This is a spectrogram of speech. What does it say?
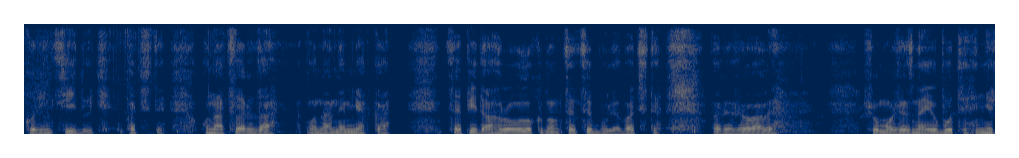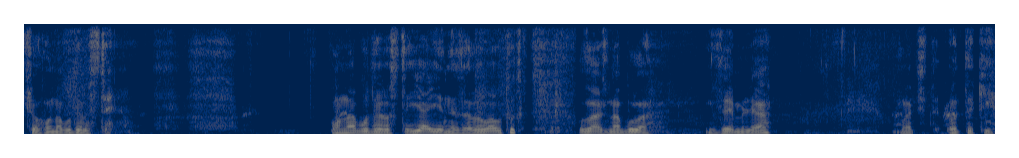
Корінці йдуть. Бачите, вона тверда, вона не м'яка. Це під агроволокном, це цибуля, бачите? Переживали, що може з нею бути. Нічого, вона буде рости. Вона буде рости. Я її не заливав тут. Влажна була земля. Бачите, от такі.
